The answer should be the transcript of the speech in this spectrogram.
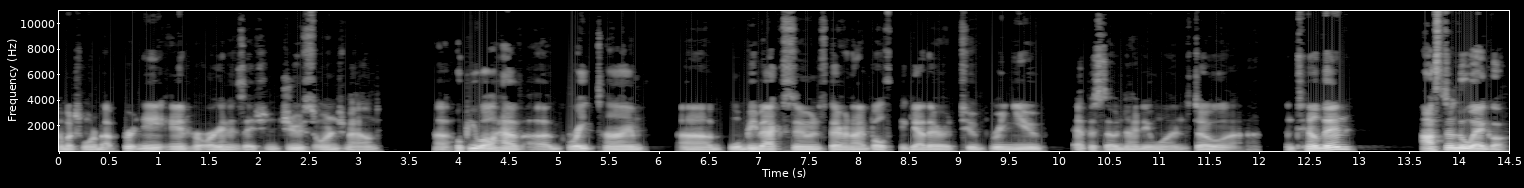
so much more about Britney and her organization, Juice Orange Mound. Uh, hope you all have a great time. Uh, we'll be back soon, Sara and I both together to bring you episode 91. So uh, until then, hasta luego.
